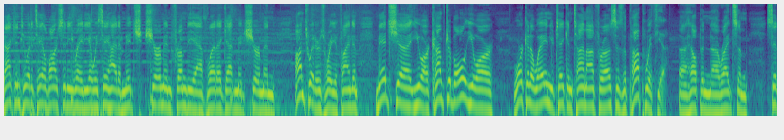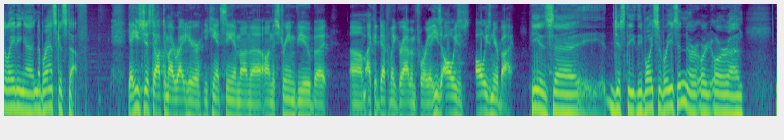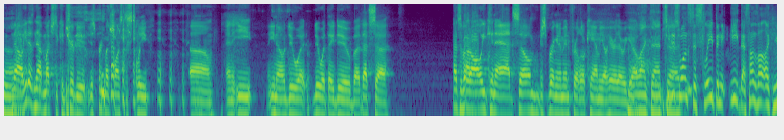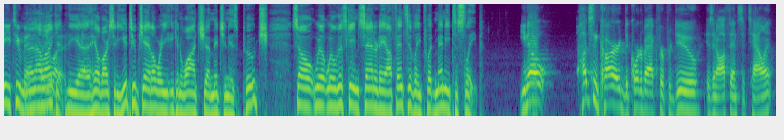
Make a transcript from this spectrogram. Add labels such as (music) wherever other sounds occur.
Back into it at Hail Varsity Radio. We say hi to Mitch Sherman from The Athletic at Mitch Sherman on Twitter is where you find him. Mitch, uh, you are comfortable. You are working away and you're taking time out for us. Is the pup with you, uh, helping uh, write some scintillating uh, Nebraska stuff? Yeah, he's just off to my right here. You can't see him on the on the stream view, but um, I could definitely grab him for you. He's always always nearby. He is uh, just the, the voice of reason, or or, or uh, uh, no, he doesn't have much to contribute. He just pretty much wants to sleep (laughs) um, and eat. You know, do what do what they do. But that's uh, that's about all you can add. So I'm just bringing him in for a little cameo here. There we go. I like that. He just uh, wants to sleep and eat. That sounds a lot like me too, man. I like it. The uh, Hail Varsity YouTube channel where you, you can watch uh, Mitch and his pooch. So will will this game Saturday offensively put many to sleep? You know, Hudson Card, the quarterback for Purdue, is an offensive talent.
